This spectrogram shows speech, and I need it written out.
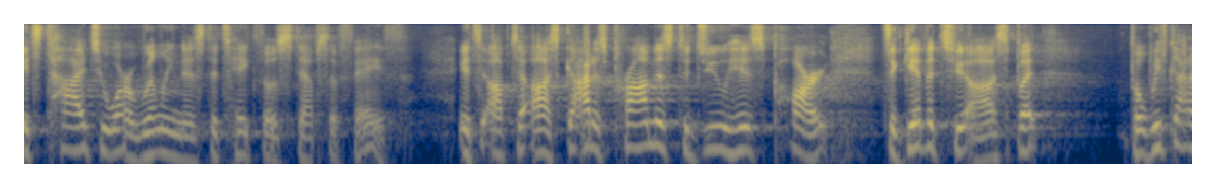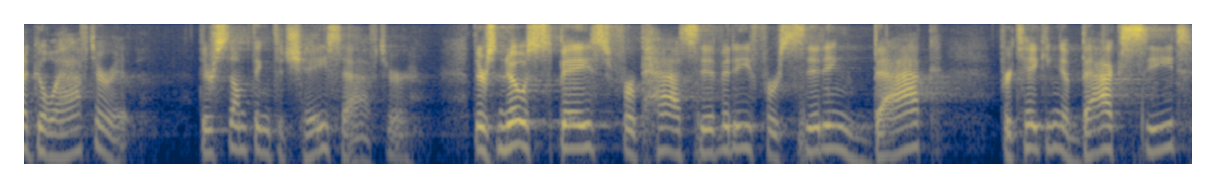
it's tied to our willingness to take those steps of faith. It's up to us. God has promised to do his part to give it to us, but, but we've got to go after it. There's something to chase after. There's no space for passivity, for sitting back for taking a back seat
